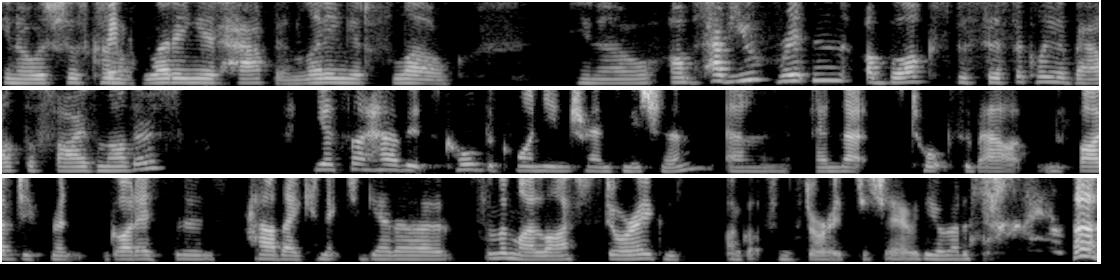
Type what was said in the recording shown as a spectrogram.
You know, it's just kind yeah. of letting it happen, letting it flow. You know, um, have you written a book specifically about the five mothers? Yes, I have. It's called the Kuan Yin Transmission, and that talks about the five different goddesses, how they connect together, some of my life story, because I've got some stories to share with you about, uh,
